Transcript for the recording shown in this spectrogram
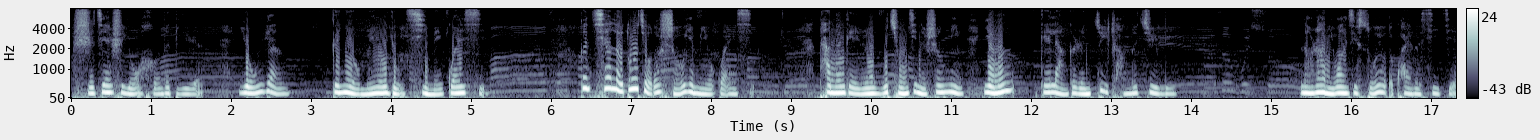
时间是永恒的敌人，永远跟有没有勇气没关系，跟牵了多久的手也没有关系。它能给人无穷尽的生命，也能给两个人最长的距离，能让你忘记所有的快乐细节。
